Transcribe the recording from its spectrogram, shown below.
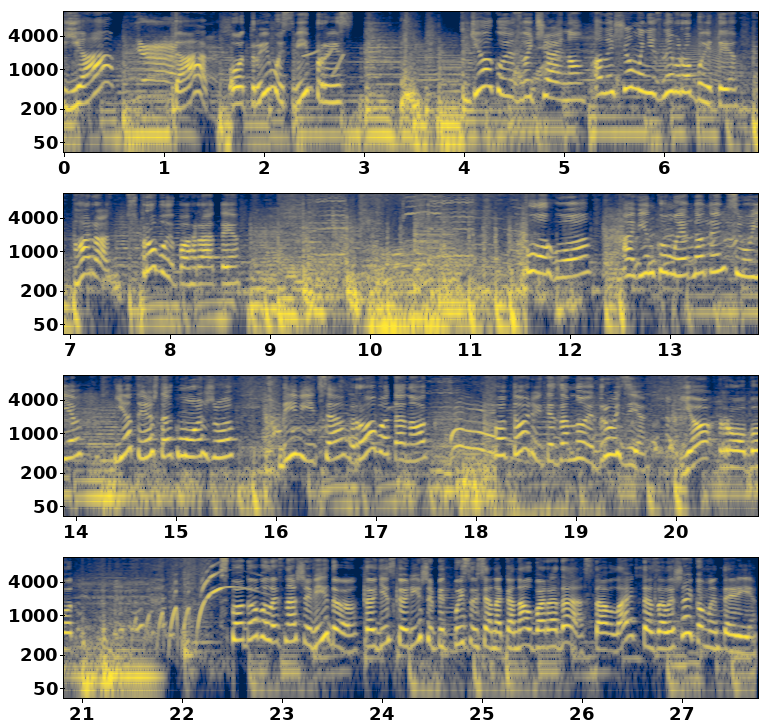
Я? Так, отримуй свій приз. Дякую, звичайно. Але що мені з ним робити? Гаразд, спробую пограти. Ого, а він кумедно танцює. Я теж так можу. Дивіться, роботанок. Повторюйте за мною, друзі. Я робот. Сподобалось наше відео? Тоді скоріше підписуйся на канал Барада, став лайк та залишай коментарі.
